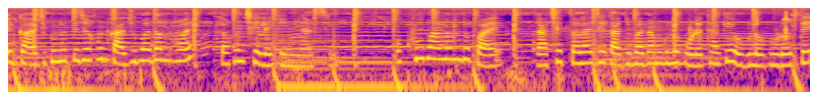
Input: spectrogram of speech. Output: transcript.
এই গাছগুলোতে যখন কাজু বাদাম হয়, তখন ছেলেকে নিয়ে আসি। ও খুব আনন্দ পায়। গাছের তলায় যে কাজু বাদামগুলো পড়ে থাকে, ওগুলো গুঁড়োতে,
